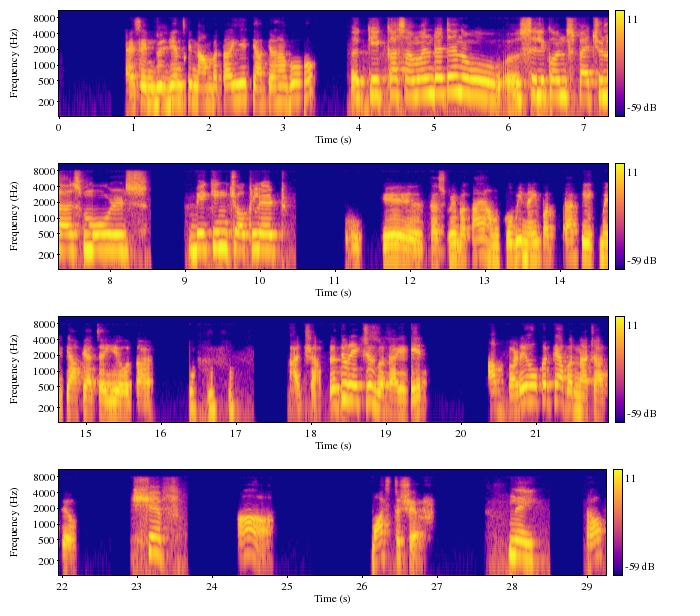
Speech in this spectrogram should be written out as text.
ऐसे इंग्रेडिएंट्स के नाम बताइए क्या क्या है वो? केक का सामान रहता है ना वो silicone spatulas moulds baking chocolate okay सच में बताएँ हमको भी नहीं पता केक में क्या क्या चाहिए होता है। अच्छा प्रद्युन एक चीज़ बताइए। आप बड़े होकर क्या बनना चाहते हो? शेफ। हाँ। Master chef. नहीं। तो?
